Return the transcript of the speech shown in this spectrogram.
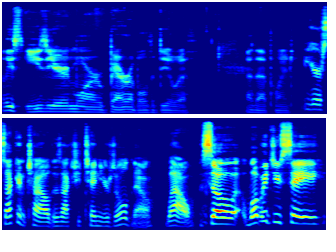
at least easier and more bearable to deal with at that point. Your second child is actually ten years old now. Wow. So what would you say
